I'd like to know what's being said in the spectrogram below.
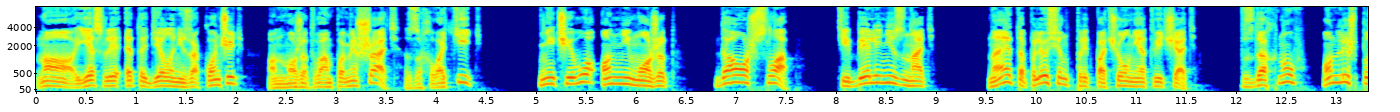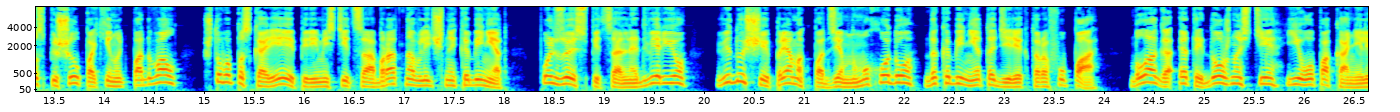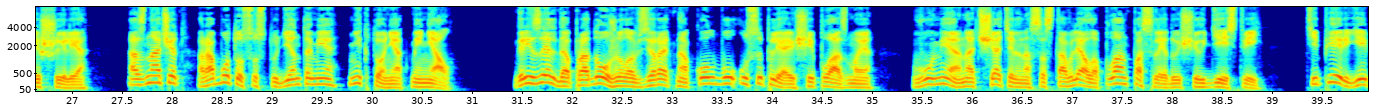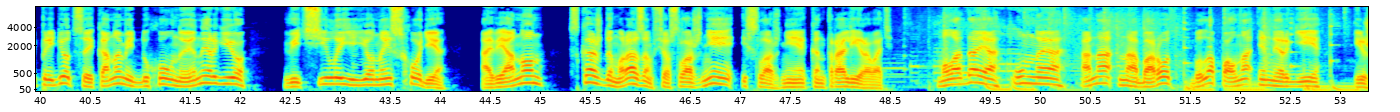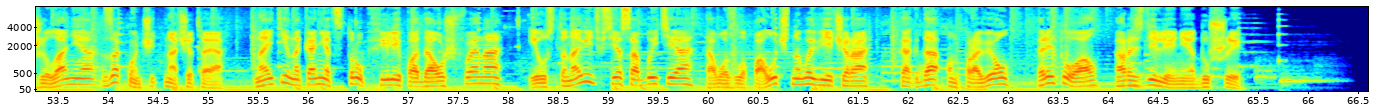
Но если это дело не закончить, он может вам помешать, захватить. Ничего он не может. Да уж слаб. Тебе ли не знать? На это Плесинг предпочел не отвечать. Вздохнув, он лишь поспешил покинуть подвал, чтобы поскорее переместиться обратно в личный кабинет, пользуясь специальной дверью, ведущей прямо к подземному ходу до кабинета директора ФУПА. Благо, этой должности его пока не лишили. А значит, работу со студентами никто не отменял. Гризельда продолжила взирать на колбу усыпляющей плазмы. В уме она тщательно составляла план последующих действий. Теперь ей придется экономить духовную энергию, ведь силы ее на исходе. Авианон с каждым разом все сложнее и сложнее контролировать. Молодая, умная, она, наоборот, была полна энергии и желания закончить начатое. Найти, наконец, труп Филиппа Даушфена и установить все события того злополучного вечера, когда он провел ритуал разделения души.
